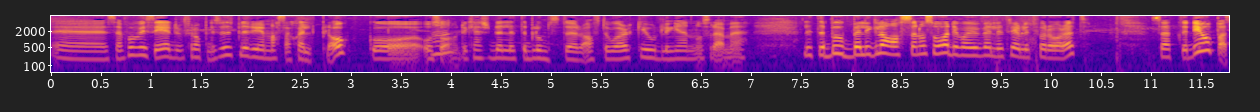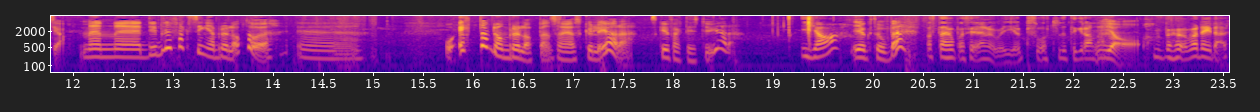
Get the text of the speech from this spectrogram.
Eh, sen får vi se, förhoppningsvis blir det ju en massa självplock och, och så. Det kanske blir lite blomster after work i odlingen och sådär med lite bubbel i glasen och så. Det var ju väldigt trevligt förra året. Så att det hoppas jag. Men eh, det blir faktiskt inga bröllop då. Eh, och ett av de bröllopen som jag skulle göra ska ju faktiskt du göra. Ja, I oktober. fast där hoppas jag ändå vi hjälps åt lite grann. Ja. Vi behöver dig där.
